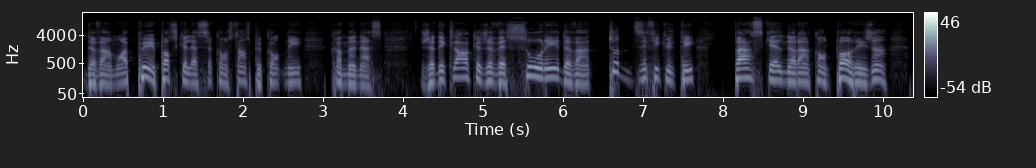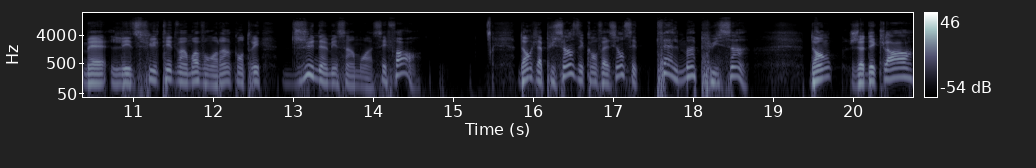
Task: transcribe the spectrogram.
devant moi, peu importe ce que la circonstance peut contenir comme menace. Je déclare que je vais sourire devant toute difficulté parce qu'elle ne rencontre pas Régent, mais les difficultés devant moi vont rencontrer dynamisme en moi. C'est fort. Donc, la puissance des confessions, c'est tellement puissant. Donc, je déclare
